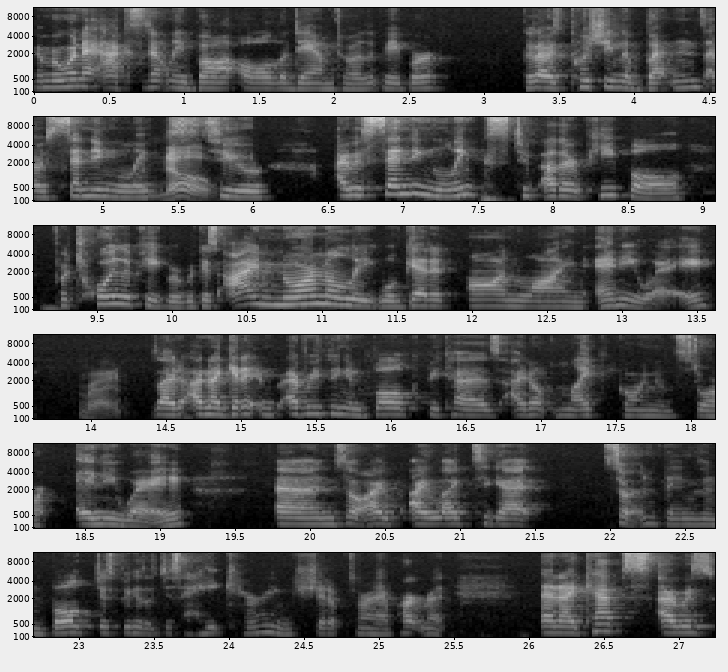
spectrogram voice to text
Remember when I accidentally bought all the damn toilet paper because I was pushing the buttons? I was sending links No. to. I was sending links to other people for toilet paper because I normally will get it online anyway. Right. I, and I get it in everything in bulk because I don't like going to the store anyway. And so I, I like to get certain things in bulk just because I just hate carrying shit up to my apartment. And I kept, I was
